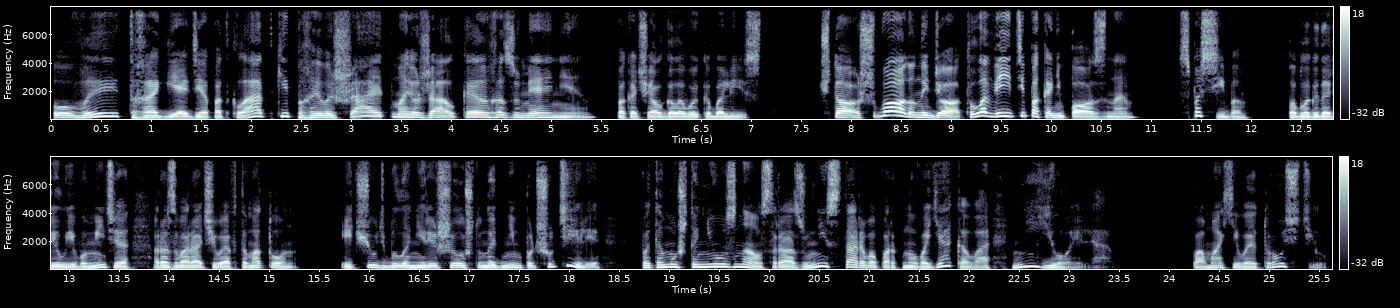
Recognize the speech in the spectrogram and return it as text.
Увы, трагедия подкладки превышает мое жалкое разумение, покачал головой каббалист. Что ж, вон он идет, ловите, пока не поздно. Спасибо, поблагодарил его Митя, разворачивая автоматон, и чуть было не решил, что над ним подшутили, потому что не узнал сразу ни старого портного Якова, ни Йоэля. Помахивая тростью,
